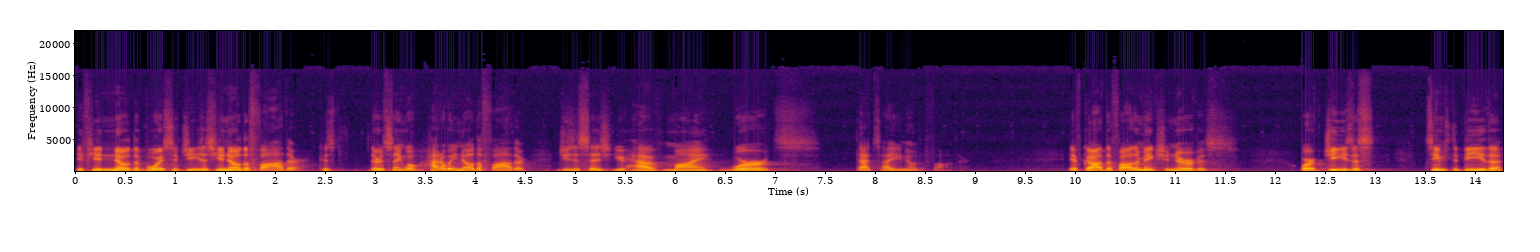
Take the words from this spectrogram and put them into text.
if you know the voice of Jesus, you know the Father. Because they're saying, well, how do we know the Father? Jesus says, You have my words. That's how you know the Father. If God the Father makes you nervous, or if Jesus seems to be the,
